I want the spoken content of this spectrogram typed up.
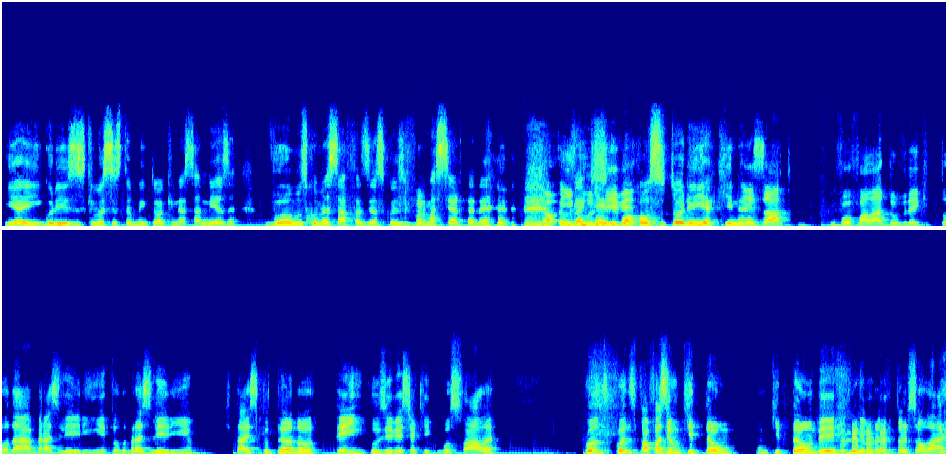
E aí, gurizes, que vocês também estão aqui nessa mesa, vamos começar a fazer as coisas de forma certa, né? Não, inclusive, com a consultoria aqui, né? Exato. Vou falar a dúvida aí que toda brasileirinha e todo brasileirinho que está escutando tem, inclusive esse aqui que vos fala. Quantos, quantos para fazer um quitão? Um quitão de, de protetor solar.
